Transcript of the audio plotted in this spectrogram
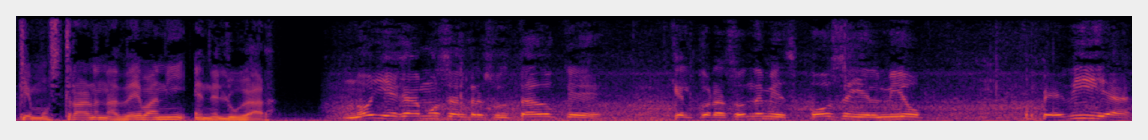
que mostraran a Devani en el lugar. No llegamos al resultado que, que el corazón de mi esposa y el mío pedía,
